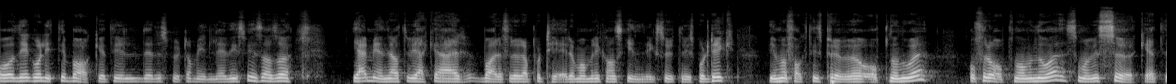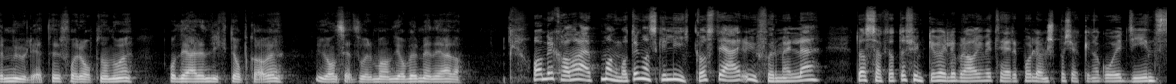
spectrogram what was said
Og det går litt tilbake til det du spurte om innledningsvis. altså jeg mener at vi er ikke her bare for å rapportere om amerikansk innenriks- og utenrikspolitikk. Vi må faktisk prøve å oppnå noe. Og for å oppnå noe, så må vi søke etter muligheter for å oppnå noe. Og det er en viktig oppgave, uansett hvor man jobber, mener jeg, da. Og Amerikanerne er jo på mange måter ganske like oss. De er uformelle. Du har sagt at det funker veldig bra å invitere på lunsj på kjøkkenet og gå i jeans.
